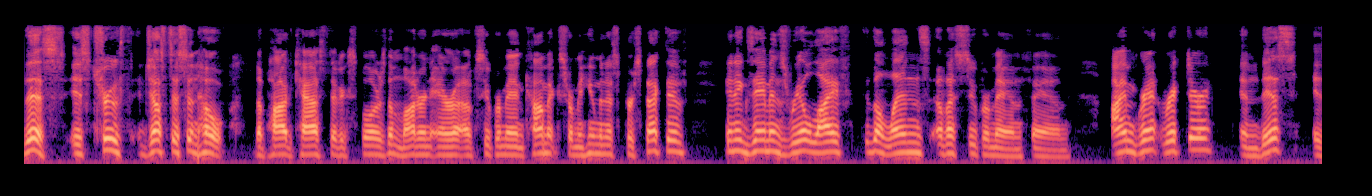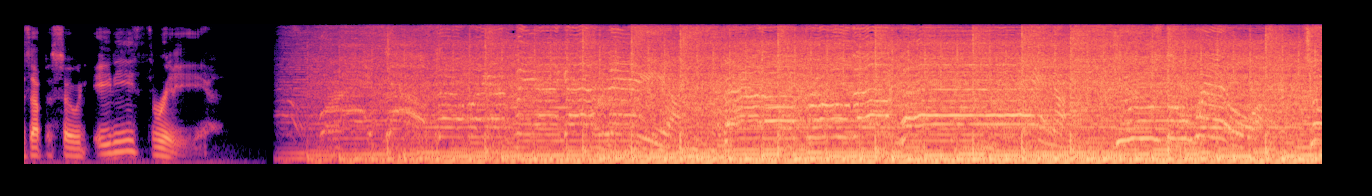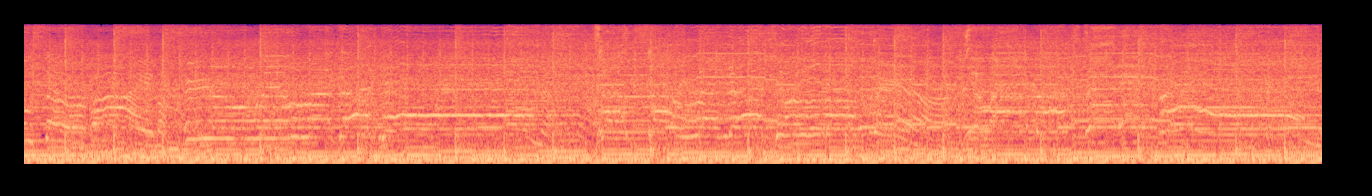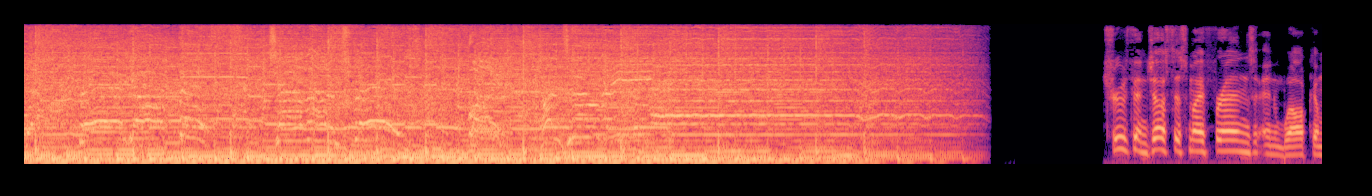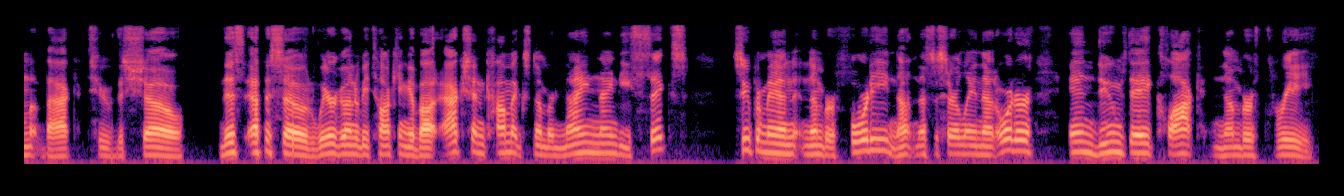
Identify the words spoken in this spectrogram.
This is Truth, Justice, and Hope, the podcast that explores the modern era of Superman comics from a humanist perspective and examines real life through the lens of a Superman fan. I'm Grant Richter, and this is episode 83. Truth and justice, my friends, and welcome back to the show. This episode, we're going to be talking about Action Comics number 996, Superman number 40, not necessarily in that order, and Doomsday Clock number 3.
